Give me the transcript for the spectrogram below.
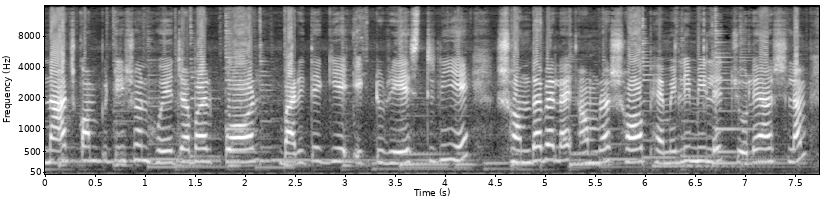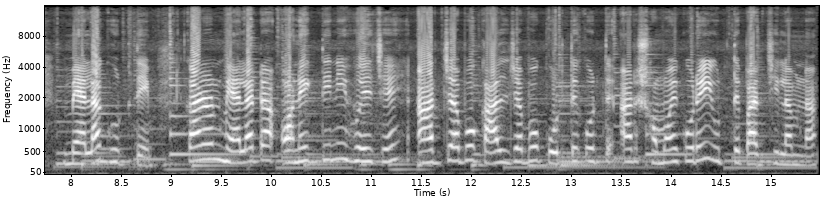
নাচ কম্পিটিশন হয়ে যাবার পর বাড়িতে গিয়ে একটু রেস্ট নিয়ে সন্ধ্যাবেলায় আমরা সব ফ্যামিলি মিলে চলে আসলাম মেলা ঘুরতে। কারণ মেলাটা অনেক দিনই হয়েছে, আজ যাব, কাল যাব, করতে করতে আর সময় করেই উঠতে পারছিলাম না।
